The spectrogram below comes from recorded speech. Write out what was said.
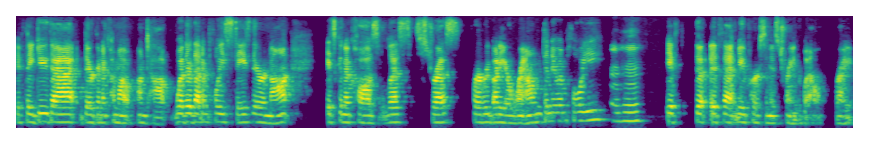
if they do that, they're going to come out on top. Whether that employee stays there or not, it's going to cause less stress for everybody around the new employee. Mm-hmm. If the if that new person is trained well, right?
